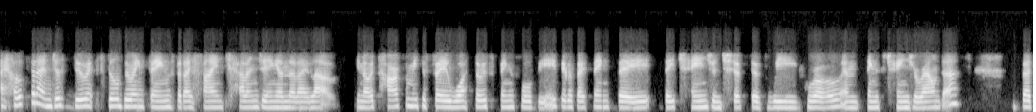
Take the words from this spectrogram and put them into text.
I hope that I'm just doing, still doing things that I find challenging and that I love. You know, it's hard for me to say what those things will be because I think they, they change and shift as we grow and things change around us. But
